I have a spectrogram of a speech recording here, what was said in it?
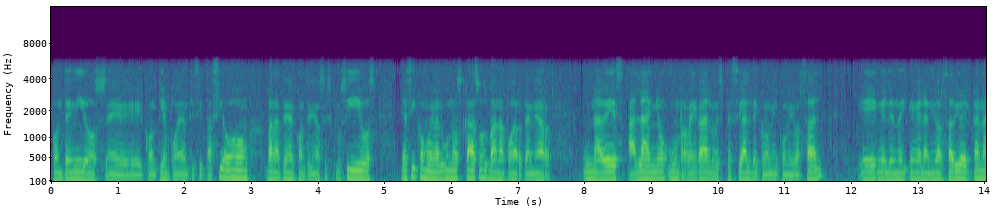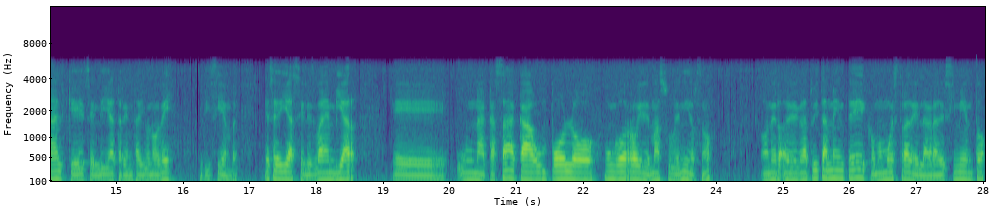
contenidos eh, con tiempo de anticipación, van a tener contenidos exclusivos y así como en algunos casos van a poder tener una vez al año un regalo especial de Crónica Universal en el, en el aniversario del canal que es el día 31 de diciembre. Ese día se les va a enviar eh, una casaca, un polo, un gorro y demás souvenirs, ¿no? Eh, gratuitamente como muestra del agradecimiento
